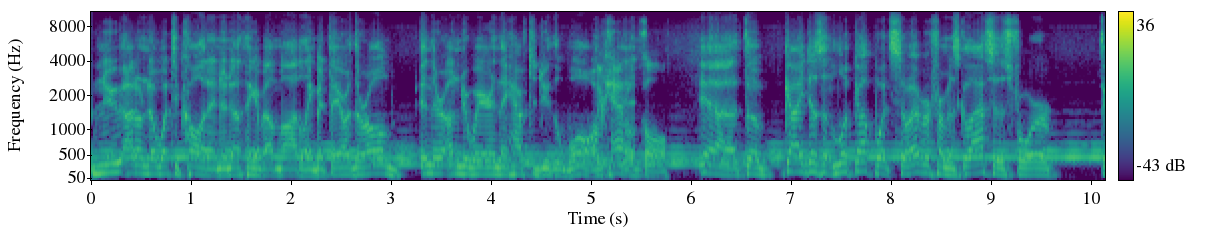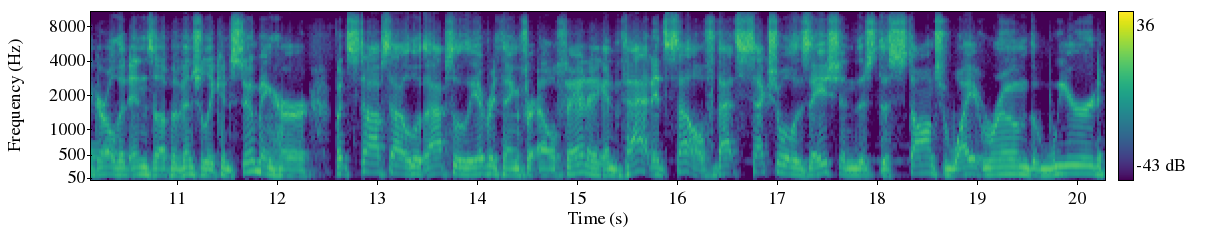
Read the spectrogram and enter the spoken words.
new I don't know what to call it. I know nothing about modeling, but they are they're all in their underwear and they have to do the walk. The cattle call. Yeah, the guy doesn't look up whatsoever from his glasses for the girl that ends up eventually consuming her, but stops out absolutely everything for Elle Fanning. And that itself, that sexualization, this the staunch white room, the weird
